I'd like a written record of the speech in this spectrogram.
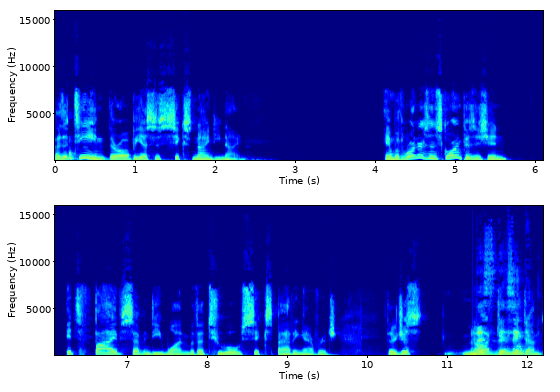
as a team, their OPS is 699. And with runners in scoring position, it's 571 with a 206 batting average. They're just not this, getting this inc- it done.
